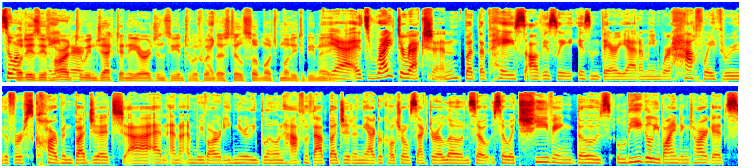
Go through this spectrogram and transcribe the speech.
So, but is it paper, hard to inject any urgency into it when I, there's still so much money to be made? Yeah, it's right direction, but the pace obviously isn't there yet. I mean, we're halfway through the first first carbon budget, uh, and, and and we've already nearly blown half of that budget in the agricultural sector alone. So so achieving those legally binding targets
